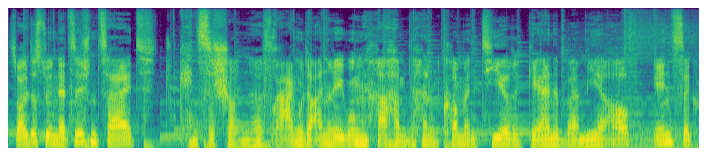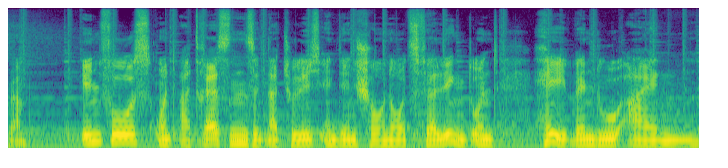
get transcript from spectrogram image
solltest du in der Zwischenzeit, du kennst es schon, ne, Fragen oder Anregungen haben, dann kommentiere gerne bei mir auf Instagram. Infos und Adressen sind natürlich in den Show Notes verlinkt. Und hey, wenn du einen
